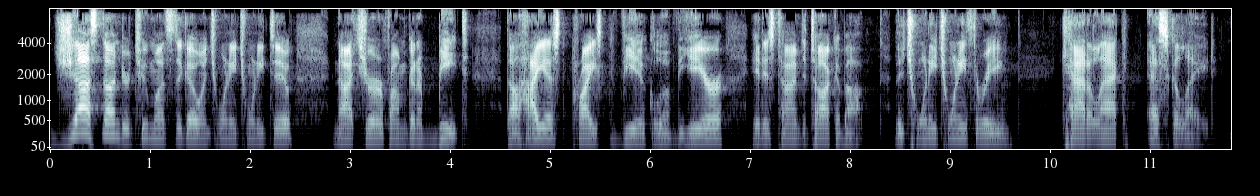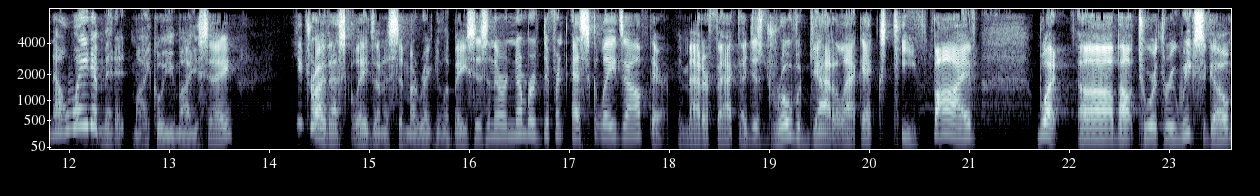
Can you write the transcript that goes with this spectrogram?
just under two months to go in 2022, not sure if I'm going to beat the highest priced vehicle of the year. It is time to talk about the 2023 Cadillac Escalade. Now, wait a minute, Michael, you might say. You drive Escalades on a semi regular basis, and there are a number of different Escalades out there. As a matter of fact, I just drove a Cadillac XT5 what uh, about two or three weeks ago,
